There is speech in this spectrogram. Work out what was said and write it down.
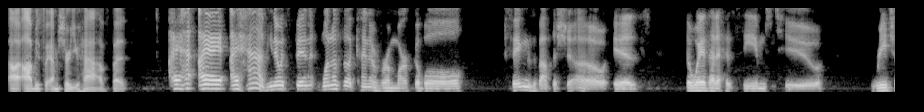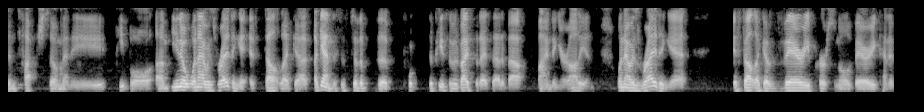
uh, obviously i'm sure you have but I, ha- I I have. You know, it's been one of the kind of remarkable things about the show is the way that it has seemed to reach and touch so many people. Um, you know, when I was writing it, it felt like a again. This is to the the the piece of advice that I said about finding your audience. When I was writing it, it felt like a very personal, very kind of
